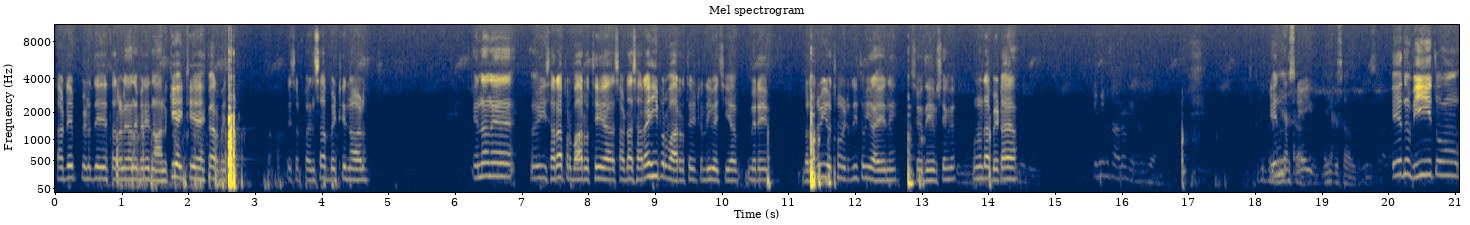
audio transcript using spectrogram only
ਸਾਡੇ ਪਿੰਡ ਦੇ ਤਰਲਿਆਂ ਦੇ ਮੇਰੇ ਨਾਨਕੇ ਇੱਥੇ ਇਸ ਘਰ ਵਿੱਚ। ਇਹ ਸਰਪੰਚ ਸਾਹਿਬ ਬੈਠੇ ਨਾਲ। ਇਹਨਾਂ ਨੇ ਵੀ ਸਾਰਾ ਪਰਿਵਾਰ ਉੱਥੇ ਆ, ਸਾਡਾ ਸਾਰਾ ਹੀ ਪਰਿਵਾਰ ਉੱਥੇ ਇਟਲੀ ਵਿੱਚ ਹੀ ਆ। ਮੇਰੇ ਬ੍ਰਦਰ ਵੀ ਉੱਥੋਂ ਇਟਲੀ ਤੋਂ ਹੀ ਆਏ ਨੇ ਸੁਖਦੇਵ ਸਿੰਘ ਉਹਨਾਂ ਦਾ ਬੇਟਾ ਆ। ਕਿੰਨੇ ਸਾਲ ਹੋ ਗਏ ਇਹਨਾਂ 20 ਸਾਲ ਇਹਨੂੰ 20 ਤੋਂ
